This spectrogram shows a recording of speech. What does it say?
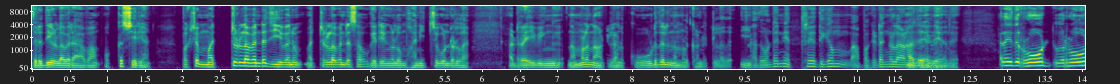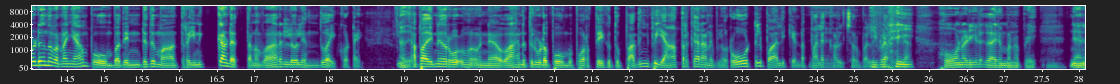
ധൃതിയുള്ളവരാവാം ഒക്കെ ശരിയാണ്. പക്ഷെ മറ്റുള്ളവന്റെ ജീവനും മറ്റുള്ളവന്റെ സൗകര്യങ്ങളും ഹനിച്ചുകൊണ്ടുള്ള ആ ഡ്രൈവിങ് നമ്മളെ നാട്ടിലാണ് കൂടുതലും നമ്മൾ കണ്ടിട്ടുള്ളത്. ഈ അതുകൊണ്ട് തന്നെ എത്രയധികം അപകടങ്ങളാണ് അതെ, അതെ അതെ, അതായത് റോഡ് റോഡ് എന്ന് പറഞ്ഞാൽ ഞാൻ പോകുമ്പോൾ അത് എന്റെത് മാത്രം എനിക്കാണ്ട് എത്തണം. വേറെ എല്ലോ എന്തോ ആയിക്കോട്ടെ. അപ്പോൾ അതിന് പിന്നെ വാഹനത്തിലൂടെ പോകുമ്പോൾ പുറത്തേക്ക് തുപ്പ. അതിനിപ്പോൾ യാത്രക്കാരാണ് റോട്ടിൽ പാലിക്കേണ്ട പല കൾച്ചറും പല ഇവിടെ ഈ ഹോണടിയുടെ കാര്യം പറഞ്ഞപ്പോഴേ ഞാൻ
